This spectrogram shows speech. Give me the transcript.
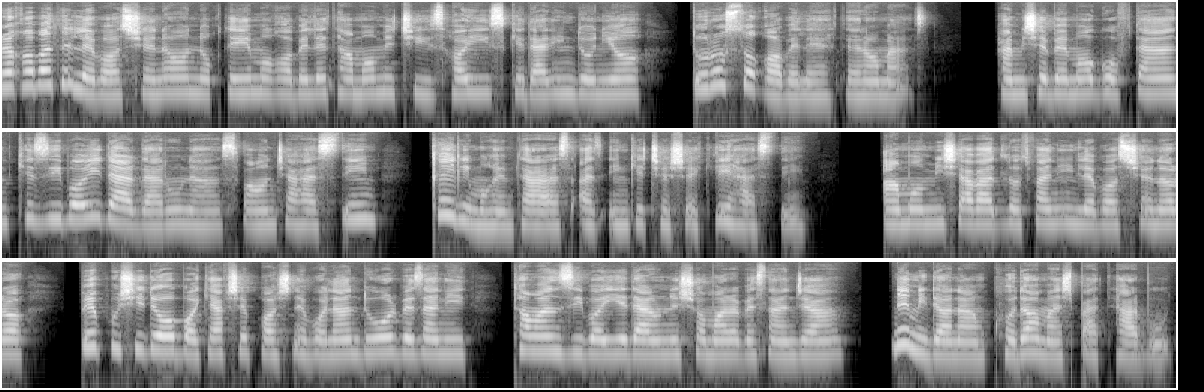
رقابت لباس شنا نقطه مقابل تمام چیزهایی است که در این دنیا درست و قابل احترام است. همیشه به ما گفتند که زیبایی در درون است و آنچه هستیم خیلی مهمتر است از اینکه چه شکلی هستیم. اما می شود لطفا این لباس شنا را بپوشید و با کفش پاشنه بلند دور بزنید تا من زیبایی درون شما را بسنجم؟ نمی‌دانم کدامش بدتر بود.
